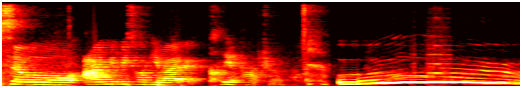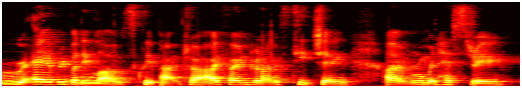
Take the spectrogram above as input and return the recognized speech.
so I'm gonna be talking about Cleopatra. Ooh, everybody loves Cleopatra. I found when I was teaching um, Roman history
